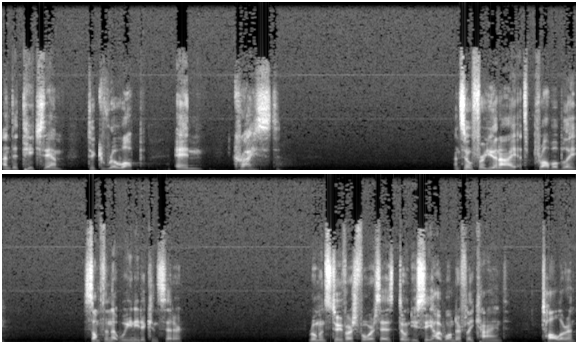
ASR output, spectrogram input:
and to teach them to grow up in Christ. And so, for you and I, it's probably something that we need to consider. Romans 2, verse 4 says, Don't you see how wonderfully kind, tolerant,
